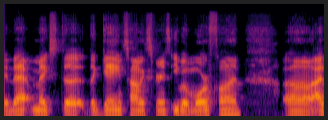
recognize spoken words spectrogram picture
and that makes the the game time experience even more fun. Uh,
